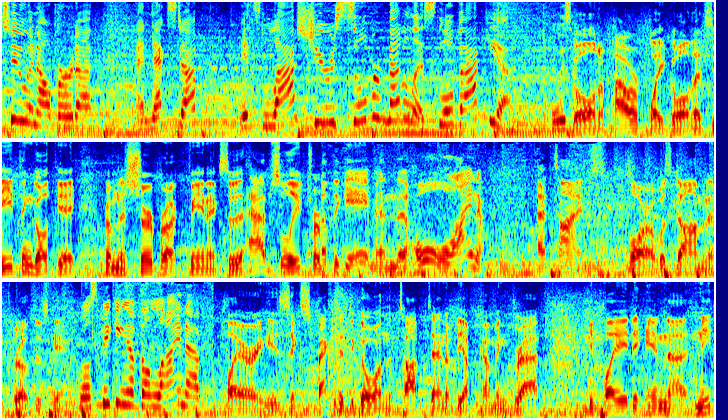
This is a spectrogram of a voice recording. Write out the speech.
2 in Alberta. And next up, it's last year's silver medalist, Slovakia. It was goal and a power play goal. That's Ethan Gauthier from the Sherbrooke Phoenix. It was absolutely terrific of the game, and the whole lineup at times, Laura, was dominant throughout this game. Well, speaking of the lineup, player, he's expected to go on the top 10 of the upcoming draft. He played in uh, neat.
